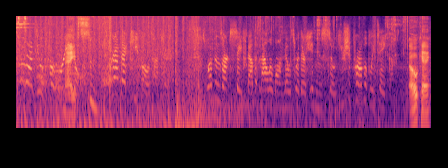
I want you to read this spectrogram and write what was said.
Come on, do it for real. Nice. Grab that key vault, Hunter. Those weapons aren't safe now that Maliwan knows where they're hidden, so you should probably take them. Okay.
